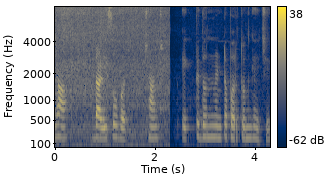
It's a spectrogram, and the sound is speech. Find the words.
या डाळीसोबत छान एक ते दोन मिनटं परतून घ्यायची.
